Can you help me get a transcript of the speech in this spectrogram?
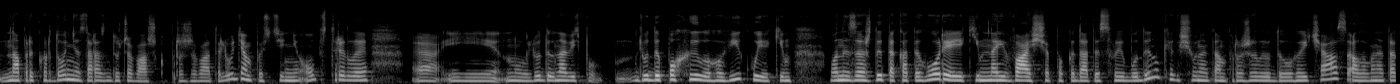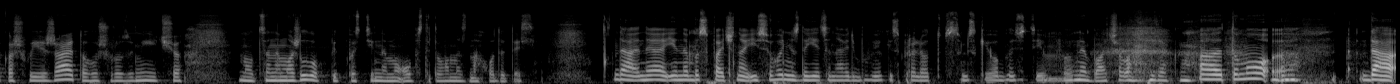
на прикордонні зараз дуже важко проживати людям, постійні обстріли, е, і ну, люди навіть люди похилого віку, яким вони завжди та категорія, яким найважче покидати свої будинки, якщо вони там прожили довгий час, але вони також виїжджають, того що розуміють, що ну, це неможливо під постійними обстрілами знаходитись. Да, не і небезпечно. І сьогодні, здається, навіть був якийсь прильот в Сумській області. Не бачила, дякую. А, Тому mm-hmm. да,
